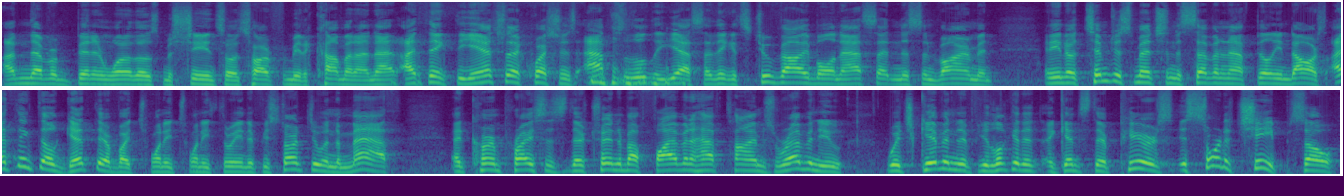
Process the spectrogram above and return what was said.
I've never been in one of those machines, so it's hard for me to comment on that. I think the answer to that question is absolutely yes. I think it's too valuable an asset in this environment. And you know, Tim just mentioned the seven and a half billion dollars. I think they'll get there by 2023. And if you start doing the math at current prices, they're trading about five and a half times revenue, which, given if you look at it against their peers, is sort of cheap. So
